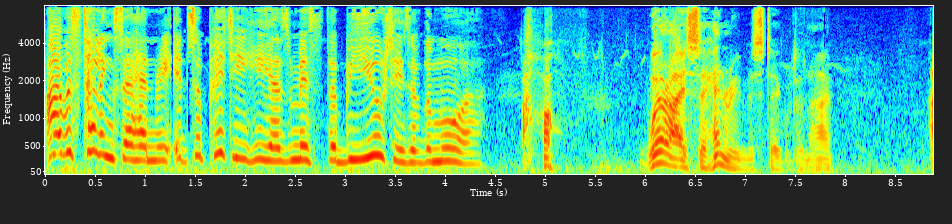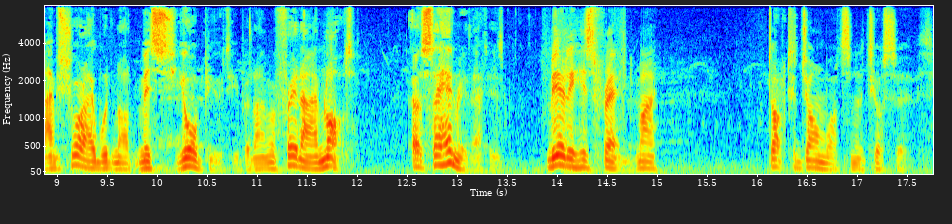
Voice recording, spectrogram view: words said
I was telling Sir Henry it's a pity he has missed the beauties of the moor. Oh, Were I Sir Henry, Miss Stapleton, I, I'm sure I would not miss your beauty, but I'm afraid I am not. Uh, Sir Henry, that is. Merely his friend, my Dr. John Watson at your service.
